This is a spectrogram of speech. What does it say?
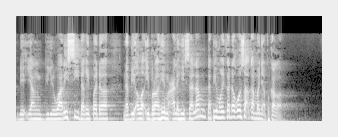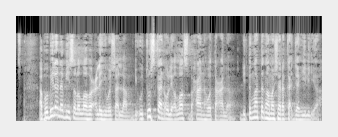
di, yang diwarisi daripada Nabi Allah Ibrahim alaihi salam tapi mereka dah rosakkan banyak perkara apabila Nabi sallallahu alaihi wasallam diutuskan oleh Allah Subhanahu wa taala di tengah-tengah masyarakat jahiliyah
